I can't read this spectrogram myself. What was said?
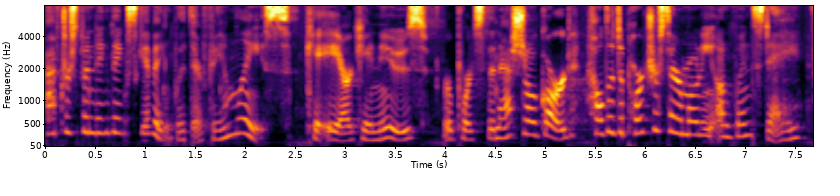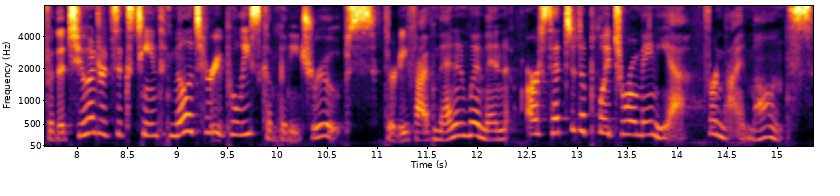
after spending Thanksgiving with their families. KARK News reports the National Guard held a departure ceremony on Wednesday for the 216th Military Police Company troops. 35 men and women are set to deploy to Romania for nine months.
